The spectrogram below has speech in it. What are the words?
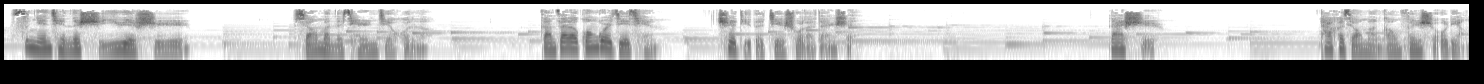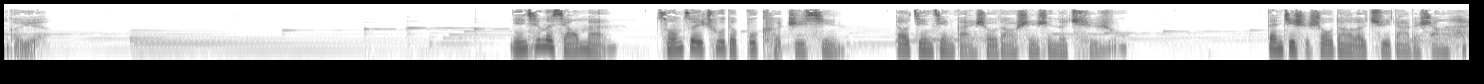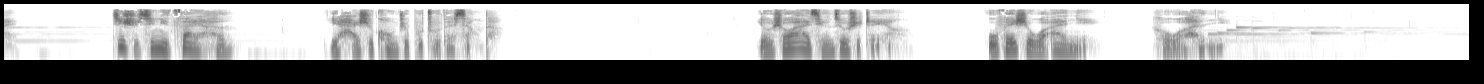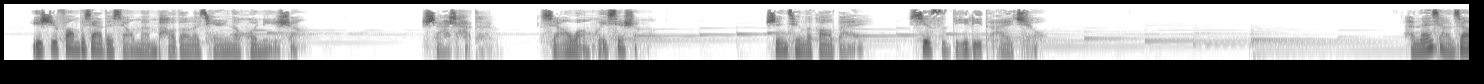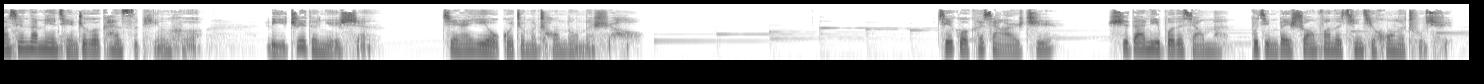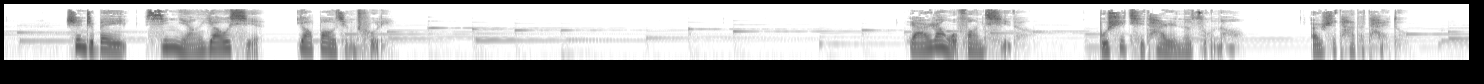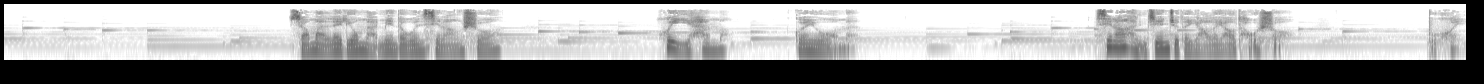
四年前的十一月十日，小满的前任结婚了，赶在了光棍节前，彻底的结束了单身。那时，他和小满刚分手两个月。年轻的小满，从最初的不可置信，到渐渐感受到深深的屈辱。但即使受到了巨大的伤害，即使心里再恨，也还是控制不住的想他。有时候爱情就是这样，无非是我爱你，和我恨你。于是放不下的小满跑到了前任的婚礼上，傻傻的。想要挽回些什么？深情的告白，歇斯底里的哀求，很难想象现在面前这个看似平和、理智的女神，竟然也有过这么冲动的时候。结果可想而知，势单力薄的小满不仅被双方的亲戚轰了出去，甚至被新娘要挟要报警处理。然而，让我放弃的，不是其他人的阻挠，而是他的态度。小满泪流满面的问新郎说：“会遗憾吗？关于我们？”新郎很坚决的摇了摇头说：“不会，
